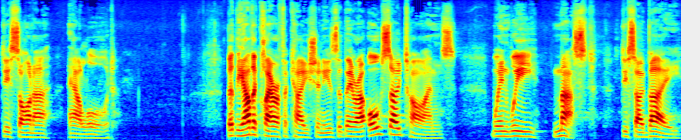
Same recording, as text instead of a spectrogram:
dishonour our Lord. But the other clarification is that there are also times when we must disobey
